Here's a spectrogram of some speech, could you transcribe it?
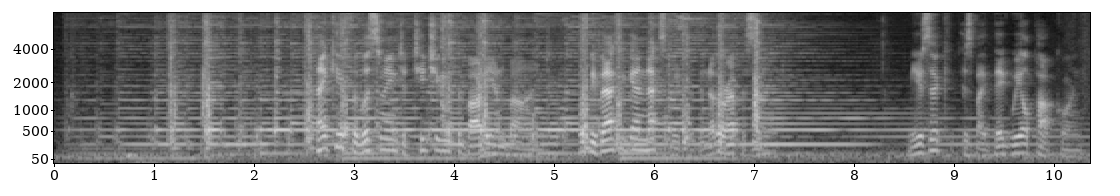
Thank you for listening to Teaching with the Body and Mind. We'll be back again next week with another episode. Music is by Big Wheel Popcorn.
